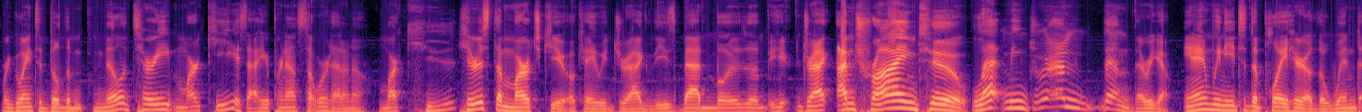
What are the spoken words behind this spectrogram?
We're going to build the military marquee. Is that how you pronounce that word? I don't know. Marquee? Here's the march queue. Okay, we drag these bad boys up here. Drag. I'm trying to. Let me drag them. There we go. And we need to deploy hero, the Wind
